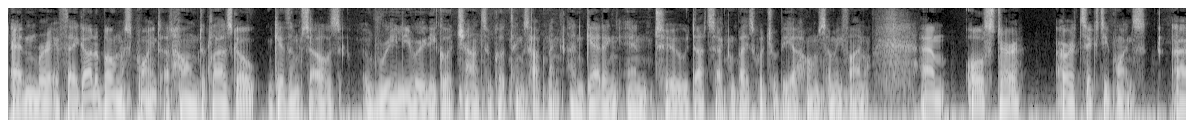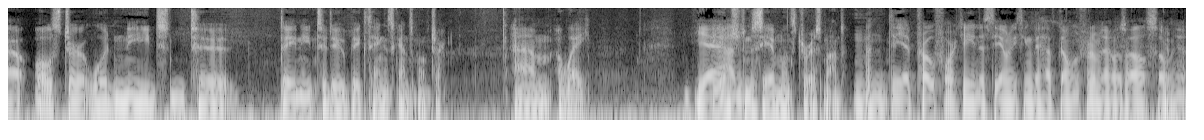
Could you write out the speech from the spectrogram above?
Edinburgh, if they got a bonus point at home to Glasgow, give themselves a really, really good chance of good things happening and getting into that second place, which would be a home semi final. Um, Ulster are at 60 points. Uh, Ulster would need to, they need to do big things against Munster um, away. Be Yeah, interesting to see how Munster respond. and the uh, Pro 14 is the only thing they have going for them now as well. So yeah,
